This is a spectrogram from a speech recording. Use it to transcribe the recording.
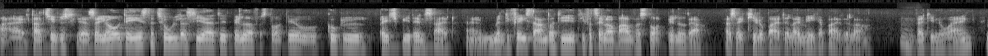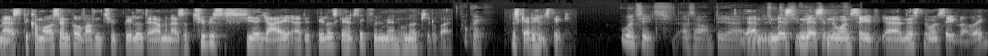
Nej, der er typisk, altså jo, det eneste tool, der siger, at et billede er for stort, det er jo Google PageSpeed Insight. Øh, Men de fleste andre, de, de fortæller jo bare, hvor stort billedet er. Altså i kilobyte eller i megabyte eller mm. hvad de nu er. Ikke? Men altså, det kommer også an på, hvilken type billede det er. Men altså typisk siger jeg, at et billede skal helst ikke fylde mere end 100 kilobyte. Okay. Det skal det helst ikke. Uanset, altså om det er... Ja, næsten, næsten, uanset, ja, næsten uanset hvad. Ikke?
